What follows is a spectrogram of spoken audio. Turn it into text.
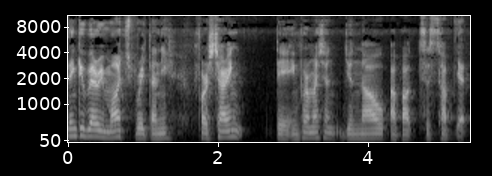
Thank you very much, Brittany, for sharing the information you know about the subject.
